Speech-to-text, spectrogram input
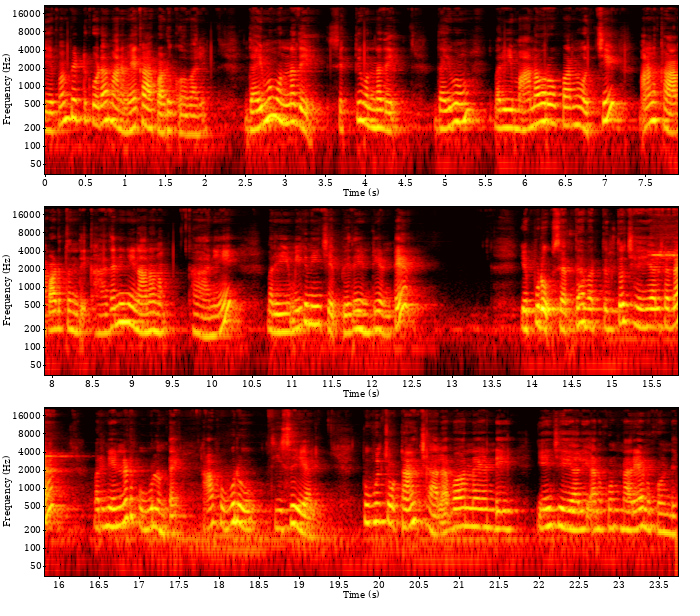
దీపం పెట్టి కూడా మనమే కాపాడుకోవాలి. దైవం ఉన్నదే శక్తి ఉన్నదే. దైవం మరి మానవ రూపాన్ని వచ్చి మనల్ని కాపాడుతుంది. కాదని నేను అనను. కానీ మరి మీకు నేను చెప్పేది ఏంటి అంటే ఎప్పుడు శ్రద్ధాభక్తులతో చేయాలి కదా మరి నిన్నటి పువ్వులు ఉంటాయి. ఆ పువ్వులు తీసేయాలి. పువ్వులు చూడటానికి చాలా బాగున్నాయండి. ఏం చేయాలి అనుకుంటున్నారే అనుకోండి.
